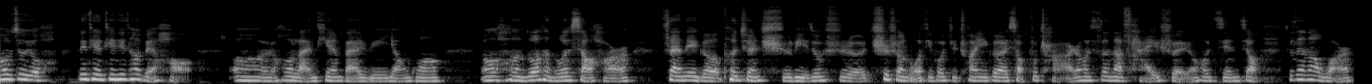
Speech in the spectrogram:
后就有那天天气特别好，嗯，然后蓝天白云阳光，然后很多很多小孩儿在那个喷泉池里就是赤身裸体或只穿一个小裤衩，然后就在那踩水，然后尖叫，就在那玩。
